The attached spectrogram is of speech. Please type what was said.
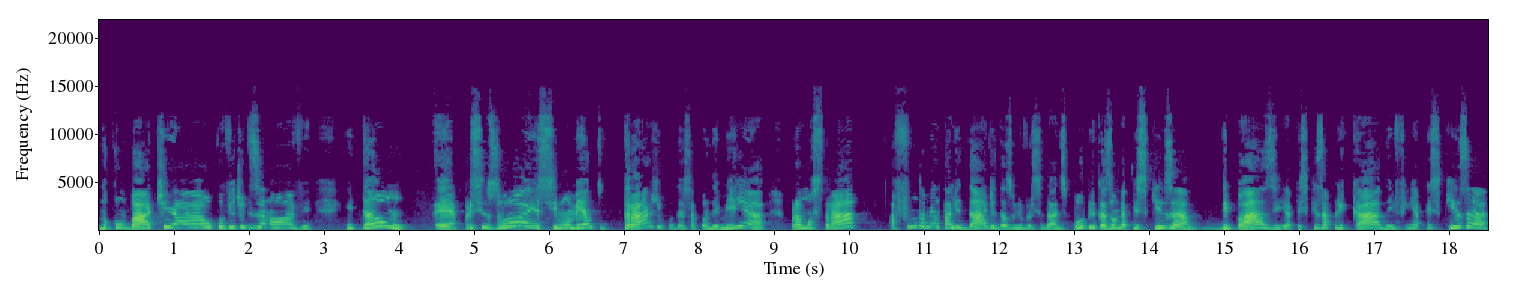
no combate ao Covid-19. Então, é, precisou esse momento trágico dessa pandemia para mostrar a fundamentalidade das universidades públicas, onde a pesquisa de base, a pesquisa aplicada, enfim, a pesquisa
